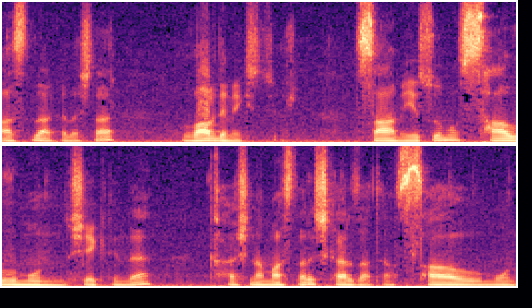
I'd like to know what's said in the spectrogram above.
aslı arkadaşlar vav demek istiyor. Same yesumu savmun şeklinde karşına masları çıkar zaten. Savmun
